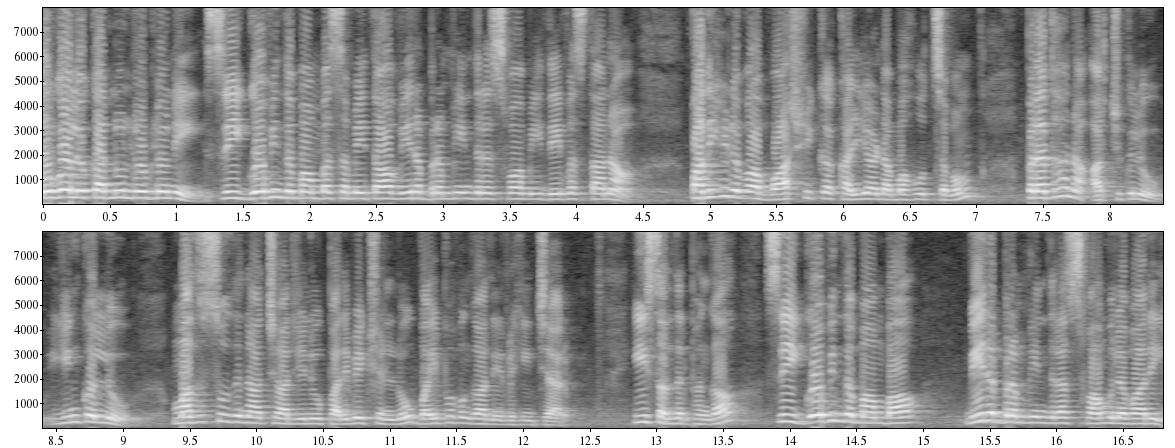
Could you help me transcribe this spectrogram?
ఒంగోలు కర్నూలు రోడ్లోని శ్రీ గోవిందమాంబ సమేత వీరబ్రహ్మేంద్ర స్వామి దేవస్థాన పదిహేడవ వార్షిక కళ్యాణ మహోత్సవం ప్రధాన అర్చకులు ఇంకొల్లు మధుసూదనాచార్యులు పర్యవేక్షణలో వైభవంగా నిర్వహించారు. ఈ సందర్భంగా శ్రీ గోవిందమాంబ వీరబ్రహ్మేంద్ర స్వాముల వారి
